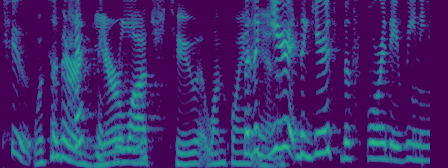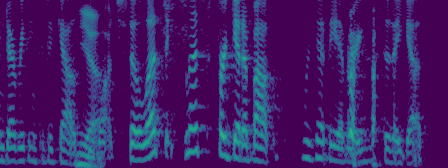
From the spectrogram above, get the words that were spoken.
2. Wasn't so there a Gear Watch two at one point? But the Yeah. gear, the gears before they renamed everything to the Galaxy Yeah. Watch. So let's let's forget about forget they ever existed. I guess.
